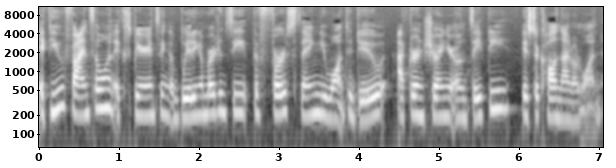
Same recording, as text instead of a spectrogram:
If you find someone experiencing a bleeding emergency, the first thing you want to do after ensuring your own safety is to call 911.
